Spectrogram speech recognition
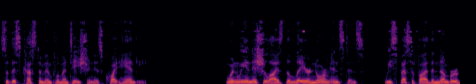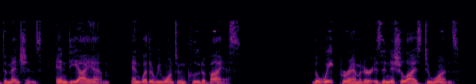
so this custom implementation is quite handy. When we initialize the layer norm instance, we specify the number of dimensions, NDIM, and whether we want to include a bias. The weight parameter is initialized to ones,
